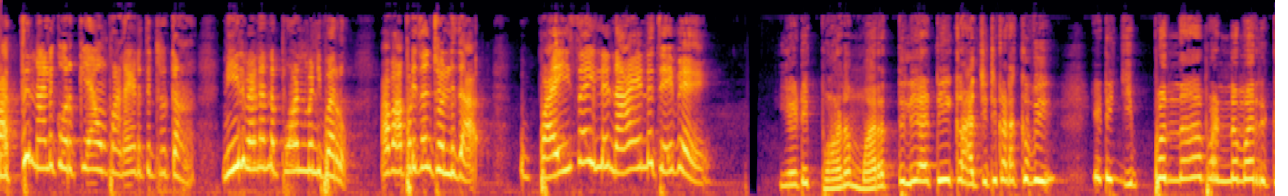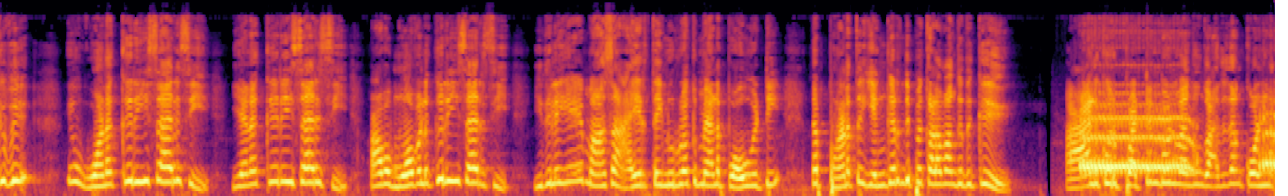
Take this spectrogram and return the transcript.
பத்து நாளைக்கு ஒருக்கே அவன் பணம் எடுத்துட்டு இருக்கான். நீர் வேணா அந்த போன் பண்ணி பாரு. அவ அப்படிதான் சொல்லுதா. பைசா இல்ல நான் என்ன செய்வேன்? ஏட்டி பணம் மரத்துலயாட்டி காய்ச்சிட்டு கிடக்குது. ஏட்டி இப்பந்தான் பண்ண மாதிரி இருக்குது உனக்கு ரீசாரிசி எனக்கு ரீசாரிசி அவ மோவலுக்கு ரீசாரிசி இதுலயே மாசம் ஆயிரத்தி ஐநூறுரூவாக்கு மேல போவட்டி நான் பணத்தை எங்க இருந்து இப்ப களை வாங்குதுக்கு ஆளுக்கு ஒரு பட்டன் போன் வாங்குங்க அதுதான் கொள்ளம்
